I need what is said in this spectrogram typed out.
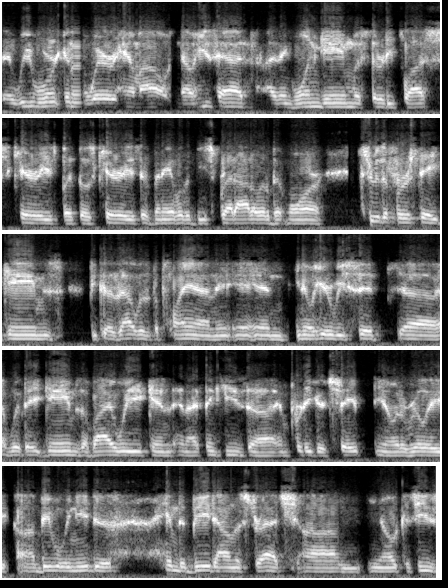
that we weren't going to wear him out. Now he's had I think one game with 30 plus carries, but those carries have been able to be spread out a little bit more through the first eight games because that was the plan. And, and you know, here we sit uh, with eight games, a bye week, and, and I think he's uh, in pretty good shape, you know, to really uh, be what we need to him to be down the stretch. Um, you know, because he's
